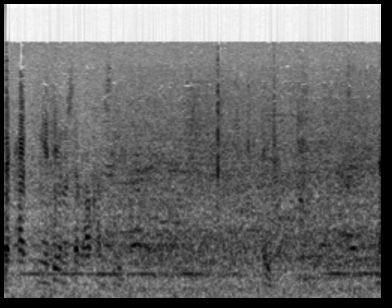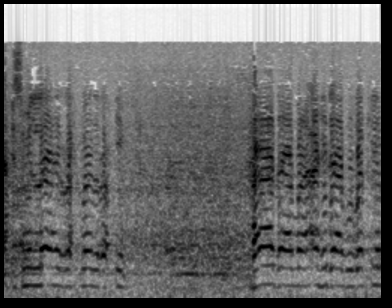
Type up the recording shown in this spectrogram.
صفحة 257 نعم. بسم الله الرحمن الرحيم. هذا ما عهد أبو بكر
